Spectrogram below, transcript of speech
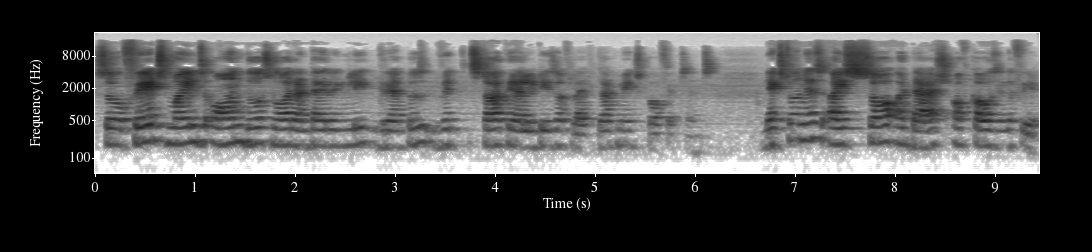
So fate smiles on those who are untiringly grapple with stark realities of life. That makes perfect sense. Next one is I saw a dash of cows in the field.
